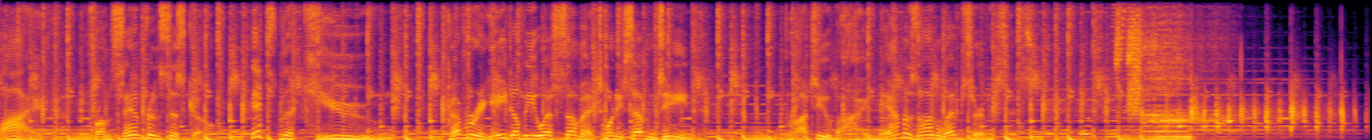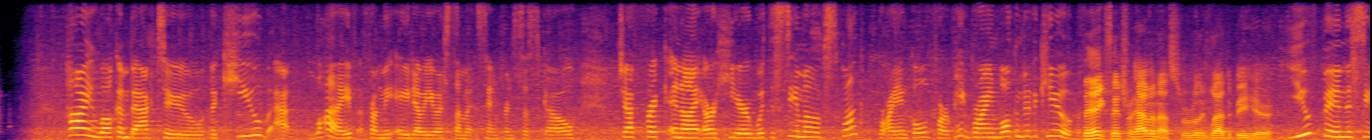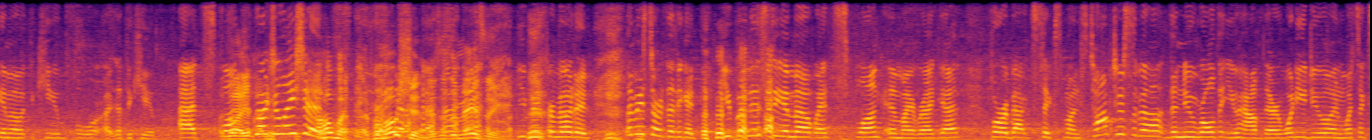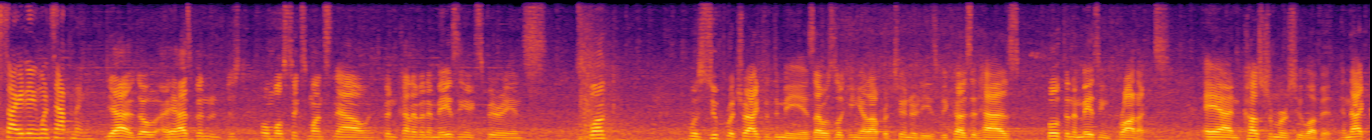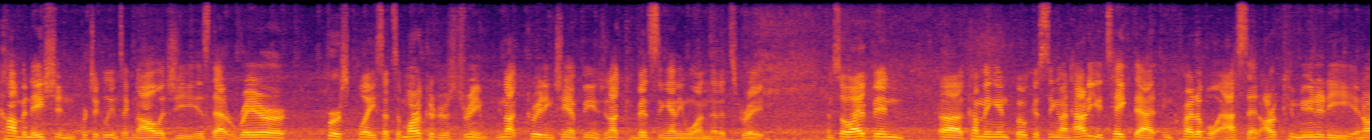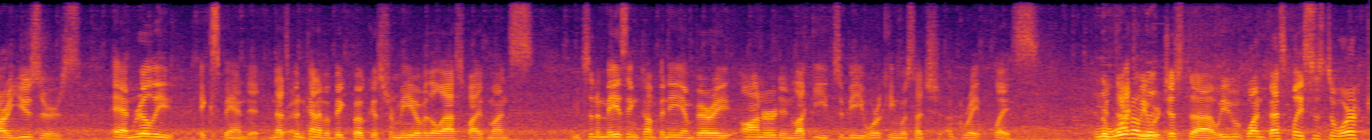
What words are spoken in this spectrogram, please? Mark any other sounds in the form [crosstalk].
Live from San Francisco, it's theCUBE. Covering AWS Summit 2017. Brought to you by Amazon Web Services. Welcome back to theCUBE at live from the AWS Summit San Francisco. Jeff Frick and I are here with the CMO of Splunk, Brian Goldfarb. Hey Brian, welcome to theCUBE. Thanks, thanks for having us. We're really glad to be here. You've been the CMO at theCUBE for, uh, at theCUBE, at Splunk, I, congratulations! oh my, promotion, this is amazing. [laughs] You've been promoted. Let me start that again. You've been the [laughs] CMO at Splunk, am I right yet, for about six months. Talk to us about the new role that you have there. What are you doing, what's exciting, what's happening? Yeah, so it has been just almost six months now. It's been kind of an amazing experience. Splunk was super attractive to me as I was looking at opportunities because it has both an amazing product and customers who love it. And that combination, particularly in technology, is that rare first place that's a marketer's dream. You're not creating champions, you're not convincing anyone that it's great. And so I've been uh, coming in focusing on how do you take that incredible asset, our community and our users, and really expand it. And that's right. been kind of a big focus for me over the last five months. It's an amazing company. I'm very honored and lucky to be working with such a great place. And the In fact, we were just, uh, we won best places to work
